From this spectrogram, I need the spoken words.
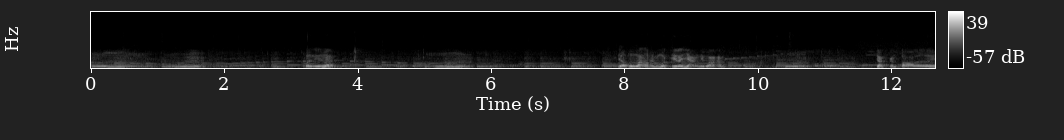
อืม อืมตัวนี้ด้วย เดี๋ยวผมว่าเอาให้หมดทีละอย่างดีกว่าครับอืมจัดกันต่อเลย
